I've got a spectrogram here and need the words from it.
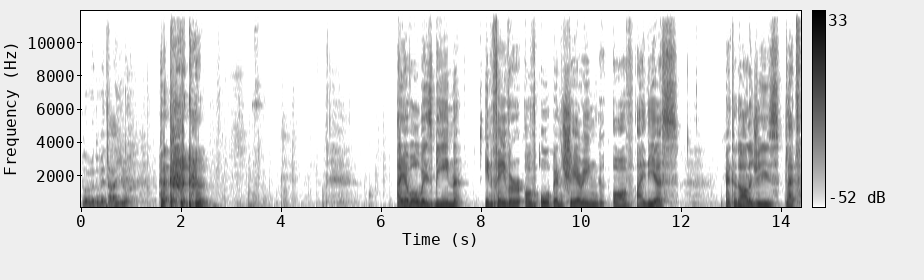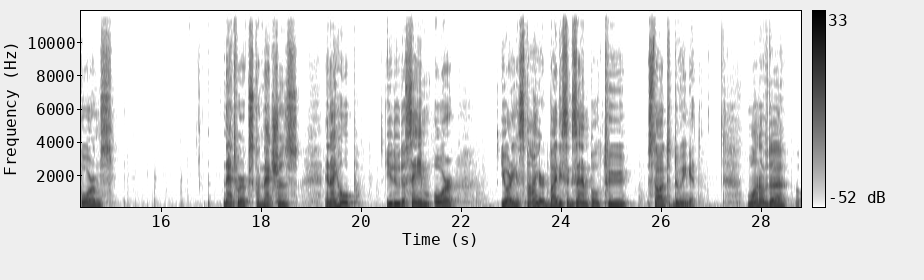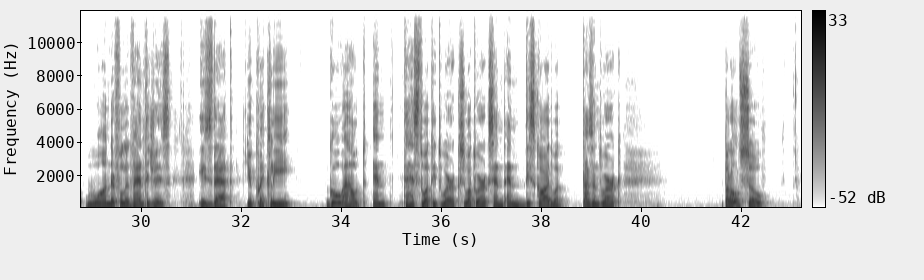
Dove taglio? I have always been in favor of open sharing of ideas, methodologies, platforms, networks, connections, and I hope you do the same or you are inspired by this example to start doing it. One of the wonderful advantages is that you quickly go out and test what it works, what works, and, and discard what doesn't work. But also,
